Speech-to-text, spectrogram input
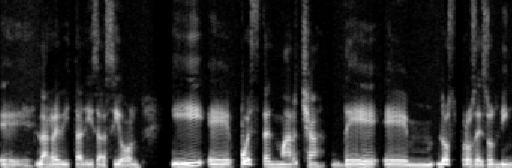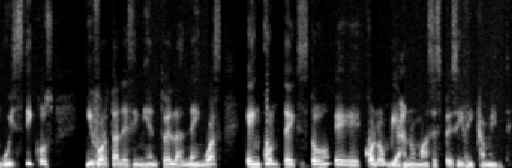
eh, la revitalización y eh, puesta en marcha de em, los procesos lingüísticos y fortalecimiento de las lenguas en contexto colombiano más específicamente.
